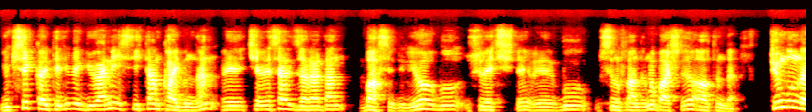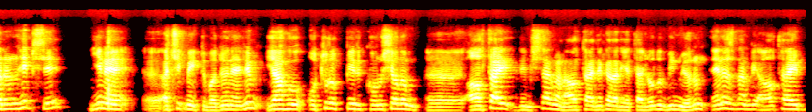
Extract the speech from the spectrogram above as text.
yüksek kaliteli ve güvenli istihdam kaybından ve çevresel zarardan bahsediliyor bu süreçte ve bu sınıflandırma başlığı altında. Tüm bunların hepsi yine e, açık mektuba dönelim. Yahu oturup bir konuşalım. E, 6 ay demişler bana 6 ay ne kadar yeterli olur bilmiyorum. En azından bir 6 ay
